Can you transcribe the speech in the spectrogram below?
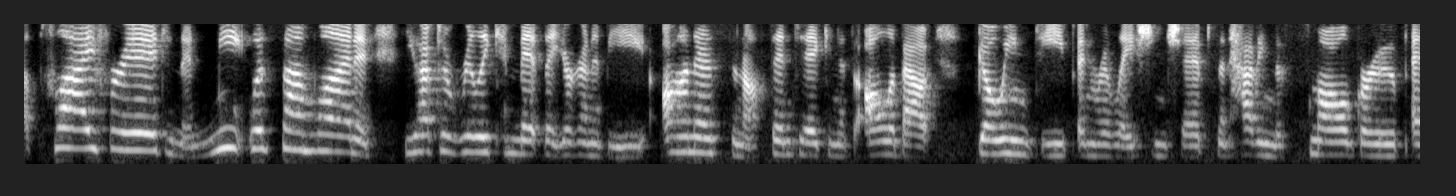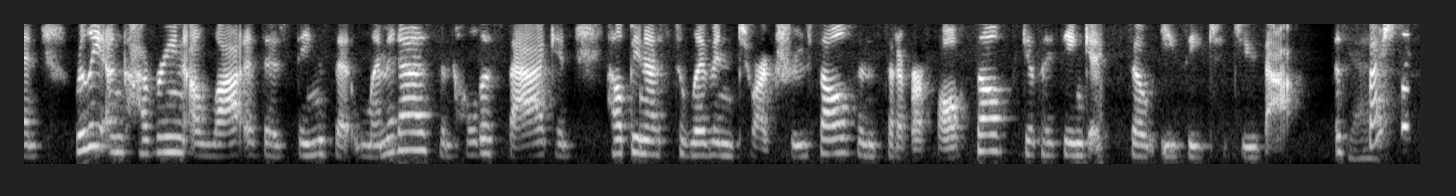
apply for it and then meet with someone, and you have to really commit that you're going to be honest and authentic. And it's all about going deep in relationships and having this small group and really uncovering a lot of those things that limit us and hold us back and helping us to live into our true self instead of our false self because I think it's so easy to do that, especially. Yes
